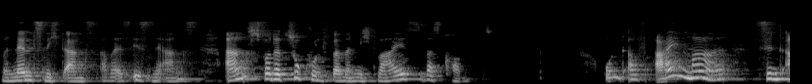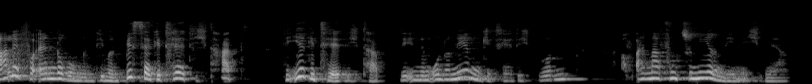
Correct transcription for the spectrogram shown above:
Man nennt es nicht Angst, aber es ist eine Angst. Angst vor der Zukunft, weil man nicht weiß, was kommt. Und auf einmal sind alle Veränderungen, die man bisher getätigt hat, die ihr getätigt habt, die in dem Unternehmen getätigt wurden, auf einmal funktionieren die nicht mehr.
